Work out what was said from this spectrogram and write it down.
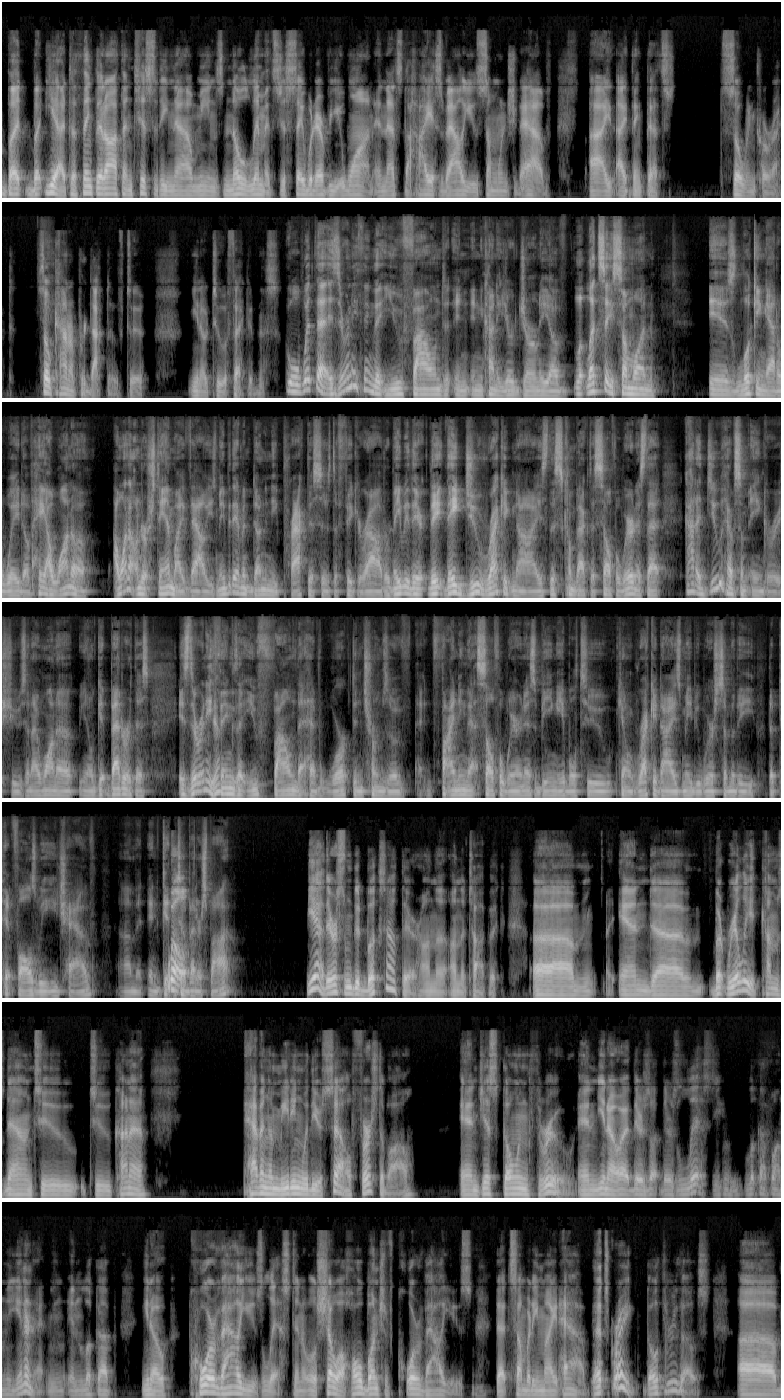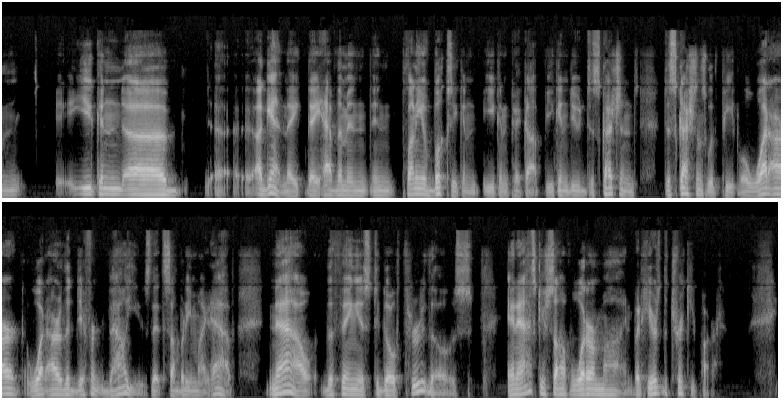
but but yeah to think that authenticity now means no limits just say whatever you want and that's the highest value someone should have i i think that's so incorrect. So counterproductive to you know to effectiveness. Well, with that, is there anything that you found in, in kind of your journey of let's say someone is looking at a way of, hey, I want to I want to understand my values. Maybe they haven't done any practices to figure out, or maybe they they they do recognize this. Come back to self awareness that God, I do have some anger issues, and I want to you know get better at this. Is there any Yeah. things that you found that have worked in terms of finding that self awareness, being able to you know recognize maybe where some of the the pitfalls we each have, um, and, and get into a better spot? Yeah there are some good books out there on the on the topic um and um but really it comes down to to kind of having a meeting with yourself first of all and just going through and you know uh, there's a, there's a list you can look up on the internet and, and look up you know core values list and it will show a whole bunch of core values that somebody might have. That's great go through those. Um you can uh uh, again they they have them in in plenty of books you can you can pick up. You can do discussions discussions with people. What are what are the different values that somebody might have? Now the thing is to go through those and ask yourself what are mine? But here's the tricky part.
